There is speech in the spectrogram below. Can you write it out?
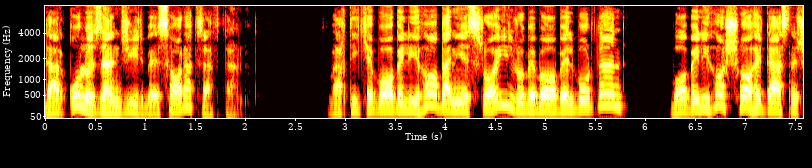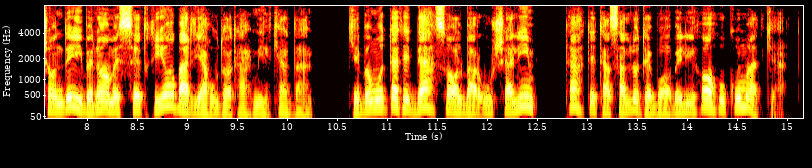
در قل و زنجیر به اسارت رفتند. وقتی که بابلی ها بنی اسرائیل رو به بابل بردند، بابلی ها شاه دست نشانده به نام صدقیا بر یهودا تحمیل کردند که به مدت ده سال بر اورشلیم تحت تسلط بابلی ها حکومت کرد.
